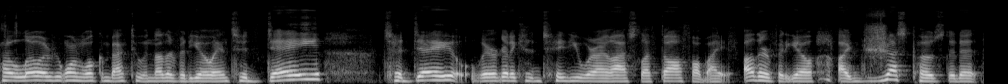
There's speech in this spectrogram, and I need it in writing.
Hello everyone, welcome back to another video and today today we're going to continue where I last left off on my other video. I just posted it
